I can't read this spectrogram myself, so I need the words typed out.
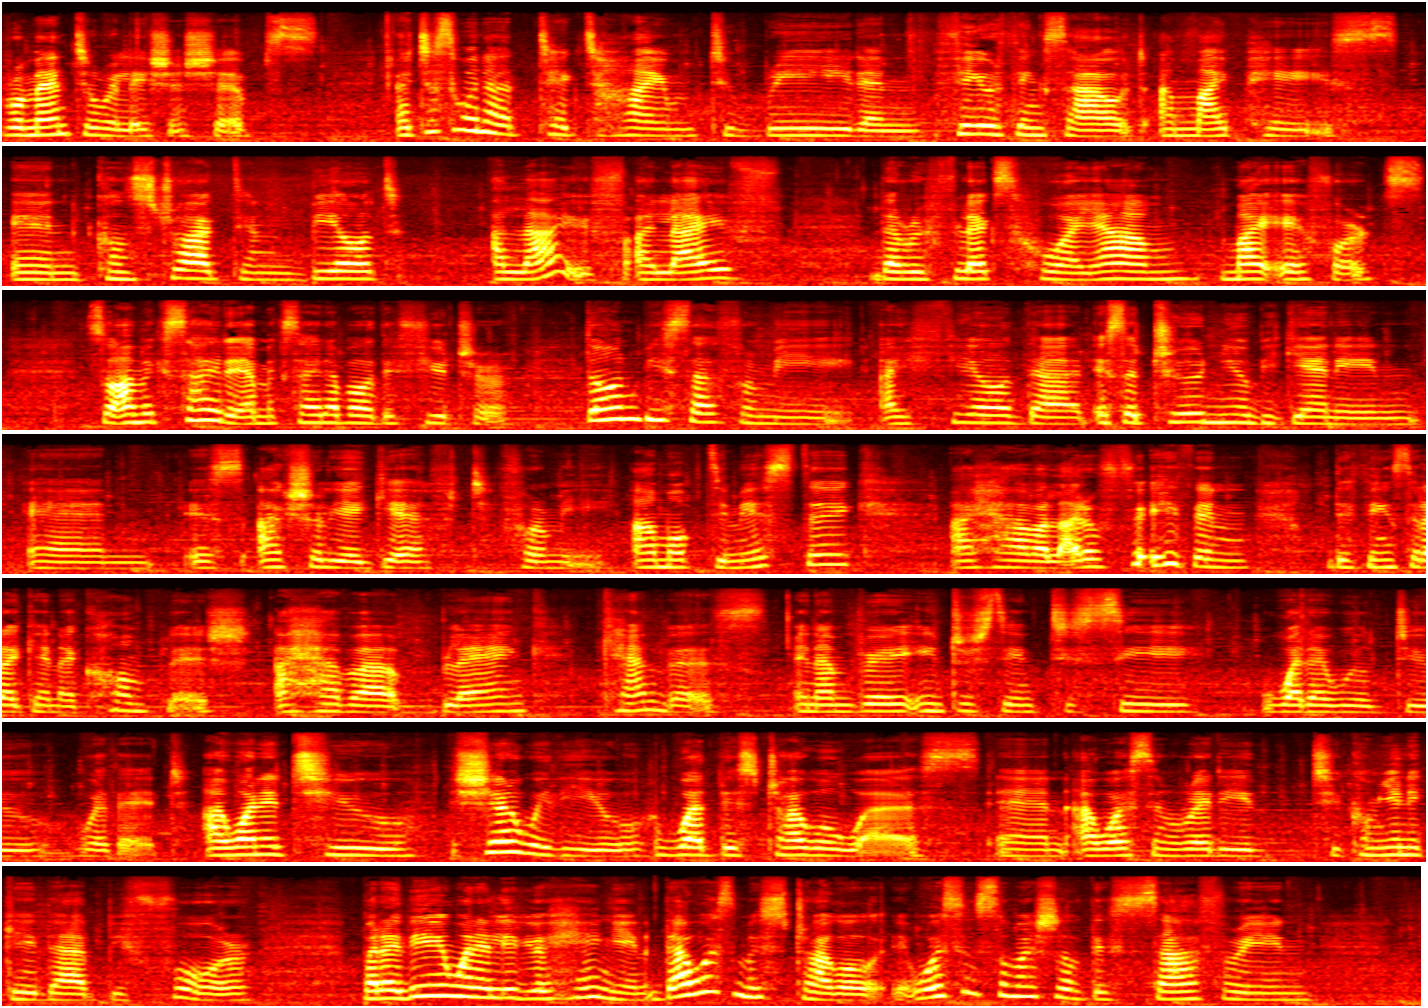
romantic relationships. I just want to take time to breathe and figure things out at my pace and construct and build a life, a life that reflects who I am, my efforts. So I'm excited. I'm excited about the future. Don't be sad for me. I feel that it's a true new beginning and it's actually a gift for me. I'm optimistic. I have a lot of faith in the things that I can accomplish. I have a blank canvas and I'm very interested to see what I will do with it. I wanted to share with you what the struggle was, and I wasn't ready to communicate that before. But I didn't want to leave you hanging. That was my struggle. It wasn't so much of the suffering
